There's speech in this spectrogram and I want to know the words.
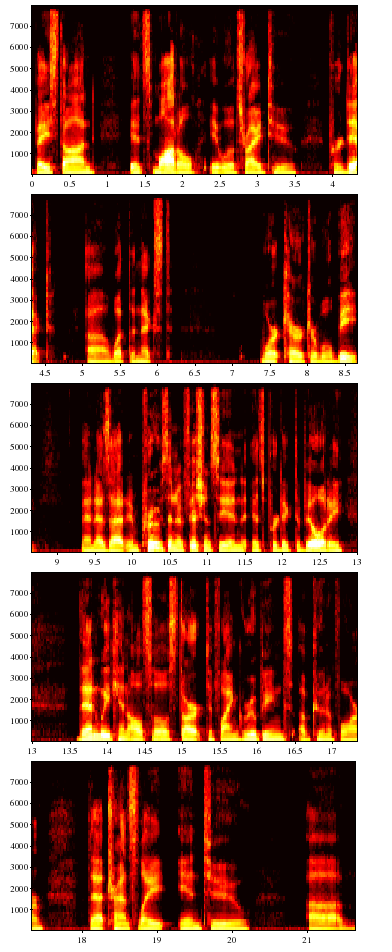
based on its model, it will try to predict uh, what the next word character will be. And as that improves in efficiency and its predictability, then we can also start to find groupings of cuneiform that translate into um,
